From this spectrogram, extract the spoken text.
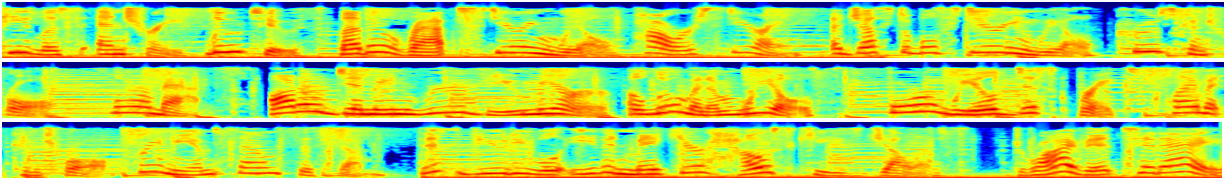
keyless entry, Bluetooth, leather-wrapped steering wheel, power steering, adjustable steering wheel, cruise control, floor mats, auto-dimming rear view mirror, aluminum wheels, four-wheel disc brakes, climate control, premium sound system. This beauty will even make your house keys jealous. Drive it today.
